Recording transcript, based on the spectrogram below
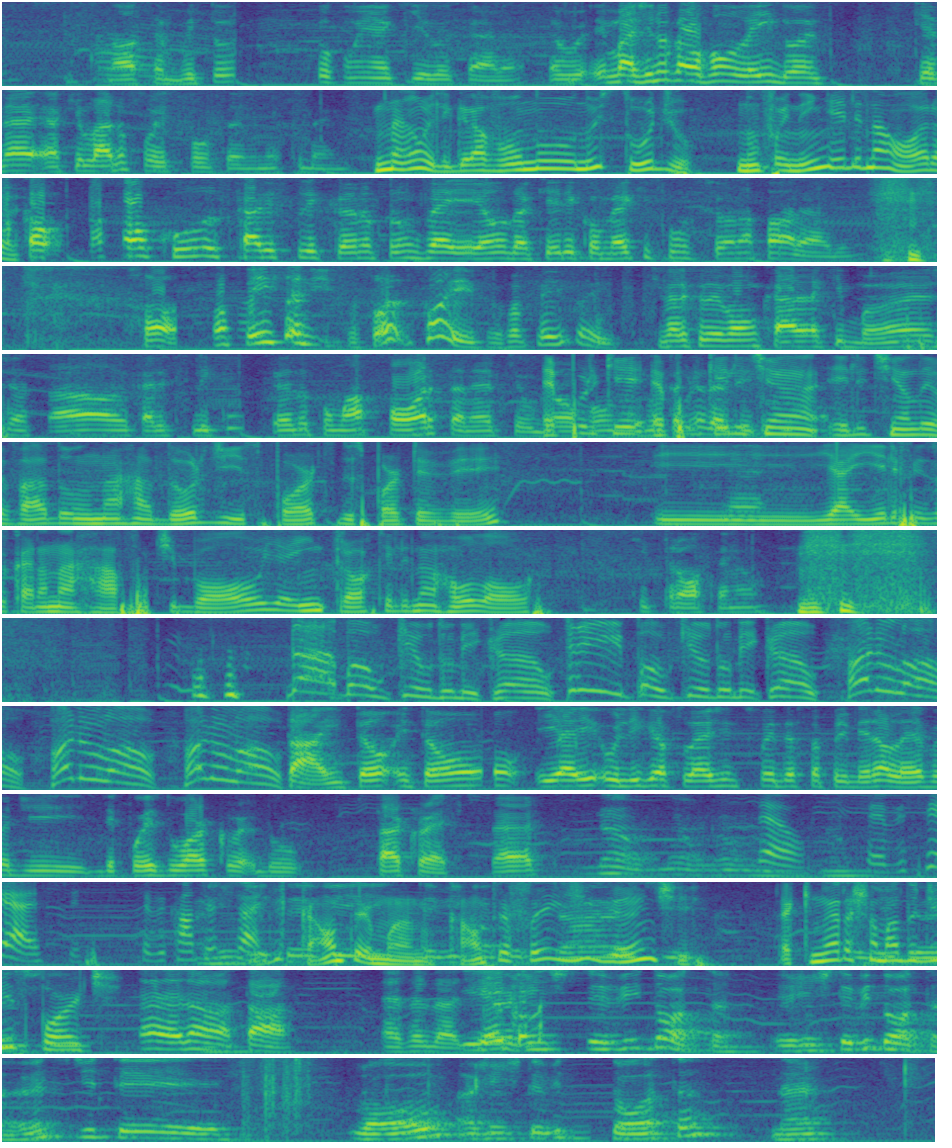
Nossa, é muito ruim aquilo, cara. Eu, imagina o Galvão lendo antes. Porque né, aquilo lá não foi espontâneo, né, fudendo. Não, ele gravou no, no estúdio. Não foi nem ele na hora. Cal calcula os caras explicando pra um velhão daquele como é que funciona a parada. só, só pensa nisso, só, só isso, só pensa isso. Tiveram que levar um cara que manja e tal, o cara explicando com uma porta, né? Porque o É porque, é porque deve ele, tinha, ele tinha levado o narrador de esportes do Sport TV. E, É. e aí ele fez o cara narrar futebol e aí em troca ele narrou LOL. Que troca, não? Double kill do Micão, triple kill do Micão. Olha o LOL, olha o LOL, olha o LOL. Tá, então, então. E aí o League of Legends foi dessa primeira leva de. depois do, Warcraft, do StarCraft, certo? Não, não, não. Não, teve CS, teve A Counter-Strike. gente- Teve Counter, mano. teve Counter foi Counter-Strike. gigante. É que não era chamado de gigante. esporte. É, não, tá. É verdade. E, E aí, a como- gente teve Dota. A gente teve Dota. Antes de ter LoL, a gente teve Dota, né?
